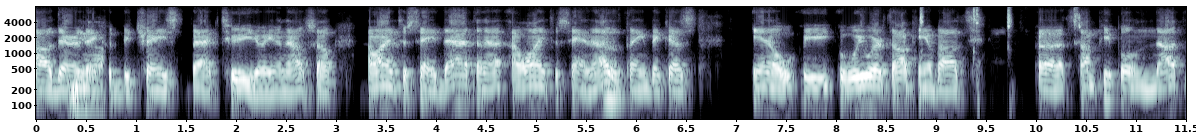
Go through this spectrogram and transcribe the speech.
out there yeah. that could be traced back to you, you know. So I wanted to say that, and I, I wanted to say another thing because you know, we we were talking about uh, some people not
